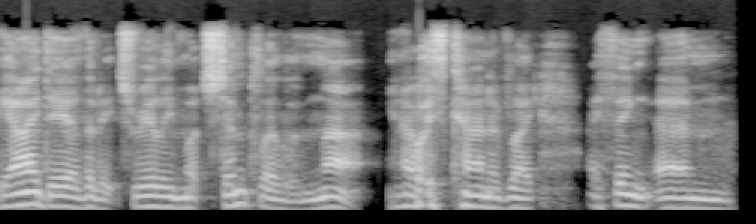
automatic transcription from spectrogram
the idea that it's really much simpler than that, you know, it's kind of like, I think, um,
